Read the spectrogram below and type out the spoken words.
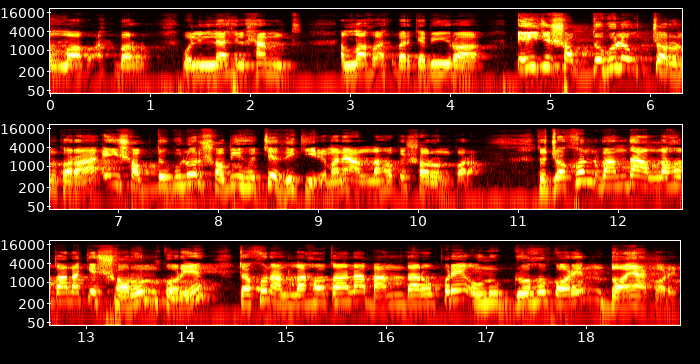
আল্লাহ আকবর ওলিল্লাহিল আল্লাহ আকবর কবিরা। এই যে শব্দগুলো উচ্চারণ করা, এই শব্দগুলোর সবই হচ্ছে জিকির মানে আল্লাহকে স্মরণ করা। তো যখন বান্দা আল্লাহ তালাকে স্মরণ করে, তখন আল্লাহ তালা বান্দার ওপরে অনুগ্রহ করেন, দয়া করেন।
